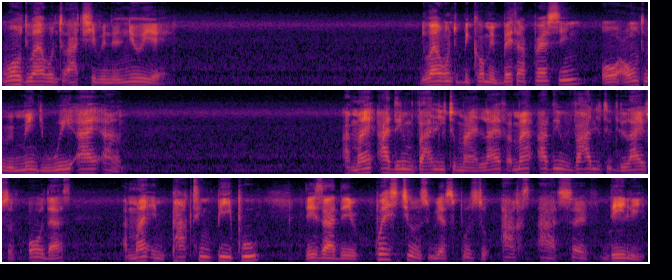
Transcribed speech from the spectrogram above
What do I want to achieve in the new year? Do I want to become a better person or I want to remain the way I am? Am I adding value to my life? Am I adding value to the lives of others? Am I impacting people? These are the questions we are supposed to ask ourselves daily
